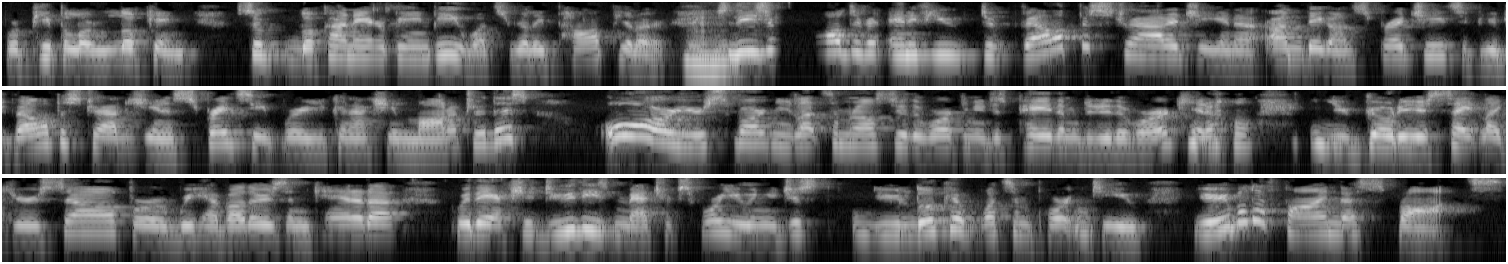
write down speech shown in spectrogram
where people are looking. So look on Airbnb, what's really popular. Mm-hmm. So these are all different. And if you develop a strategy, and I'm big on spreadsheets, if you develop a strategy in a spreadsheet where you can actually monitor this, or you're smart and you let someone else do the work and you just pay them to do the work. You know, you go to your site like yourself, or we have others in Canada where they actually do these metrics for you, and you just you look at what's important to you. You're able to find the spots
